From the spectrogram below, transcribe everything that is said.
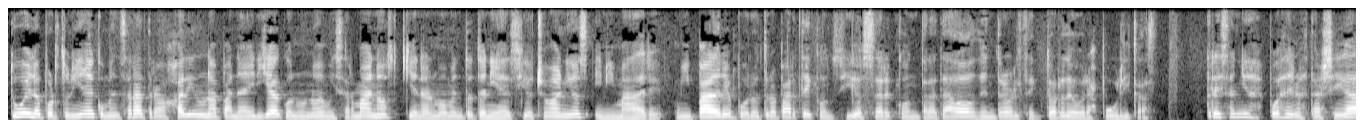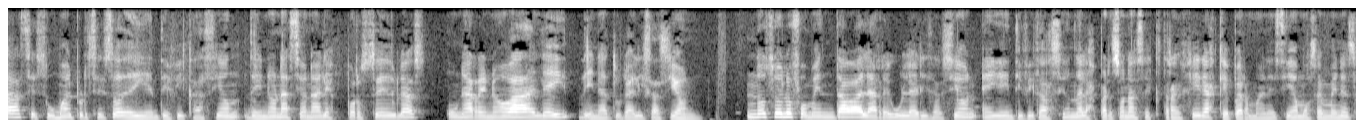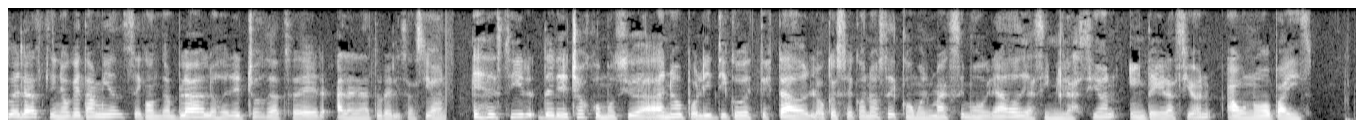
Tuve la oportunidad de comenzar a trabajar en una panadería con uno de mis hermanos, quien al momento tenía 18 años, y mi madre. Mi padre, por otra parte, consiguió ser contratado dentro del sector de obras públicas. Tres años después de nuestra llegada se sumó al proceso de identificación de no nacionales por cédulas una renovada ley de naturalización no solo fomentaba la regularización e identificación de las personas extranjeras que permanecíamos en Venezuela, sino que también se contemplaban los derechos de acceder a la naturalización, es decir, derechos como ciudadano político de este Estado, lo que se conoce como el máximo grado de asimilación e integración a un nuevo país.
